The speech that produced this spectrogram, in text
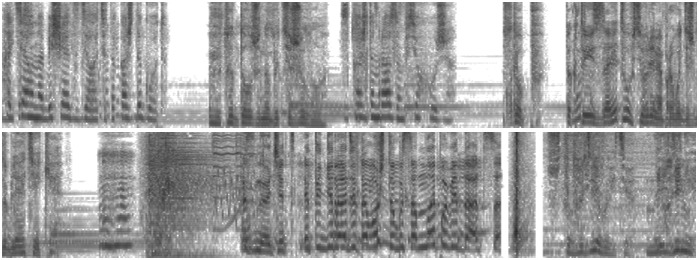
Хотя он обещает сделать это каждый год. Это должно быть тяжело. С каждым разом все хуже. Стоп, так ты из-за этого все время проводишь в библиотеке? Угу. Значит, это не ради того, чтобы со мной повидаться. Что вы делаете наедине?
